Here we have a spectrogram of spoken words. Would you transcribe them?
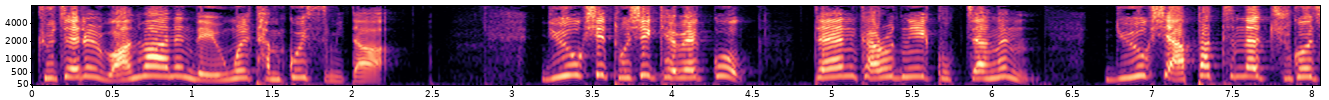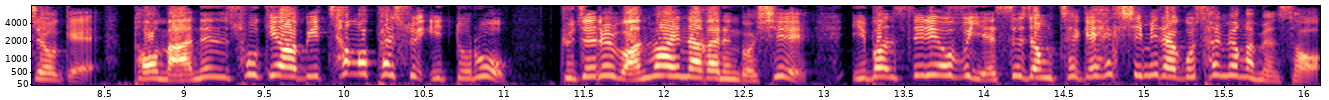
규제를 완화하는 내용을 담고 있습니다. 뉴욕시 도시계획국 댄 가로니 국장은 뉴욕시 아파트나 주거 지역에 더 많은 소기업이 창업할 수 있도록 규제를 완화해 나가는 것이 이번 City of Yes 정책의 핵심이라고 설명하면서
